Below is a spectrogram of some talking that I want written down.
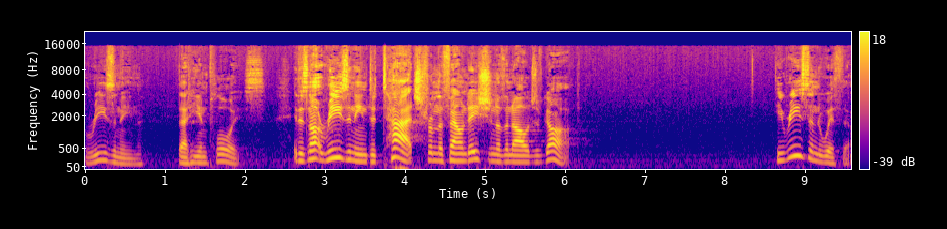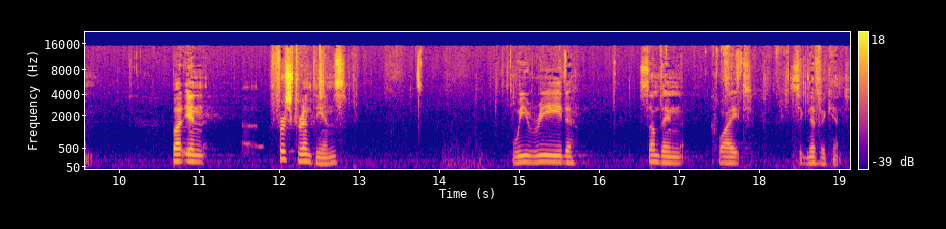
reasoning that he employs. It is not reasoning detached from the foundation of the knowledge of God. He reasoned with them. But in 1 uh, Corinthians, we read something quite significant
